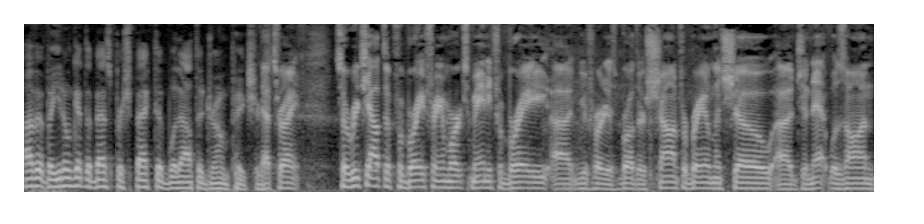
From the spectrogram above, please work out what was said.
of it, but you don't get the best perspective without the drone pictures. That's right. So reach out to Febre Frameworks, Manny Febre. Uh, you've heard his brother Sean Febre on the show. Uh, Jeanette was on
